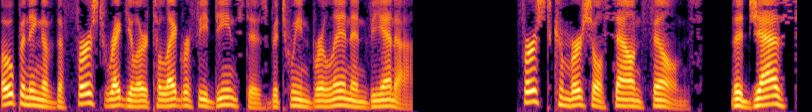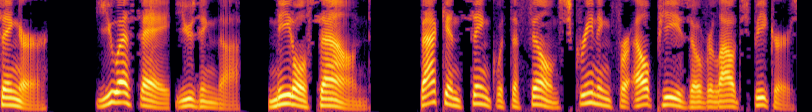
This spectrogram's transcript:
Opening of the first regular telegraphy dienstes between Berlin and Vienna. First commercial sound films. The Jazz Singer, USA using the needle sound back in sync with the film screening for LPs over loudspeakers.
